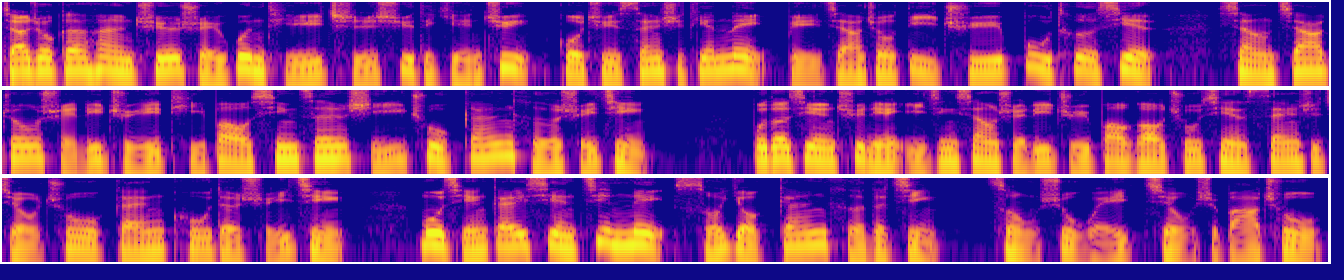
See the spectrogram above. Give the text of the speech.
加州干旱缺水问题持续的严峻。过去三十天内，北加州地区布特县向加州水利局提报新增十一处干涸水井。布特县去年已经向水利局报告出现三十九处干枯的水井，目前该县境内所有干涸的井总数为九十八处。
